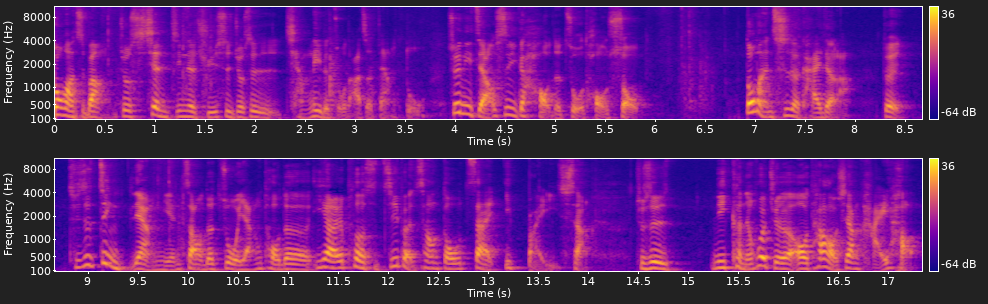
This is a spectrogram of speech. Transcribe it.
中华之棒就是现今的趋势，就是强力的左打者非常多，所以你只要是一个好的左投手，都蛮吃得开的啦。对，其实近两年找的左羊头的 ERA Plus 基本上都在一百以上，就是你可能会觉得哦，他好像还好，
